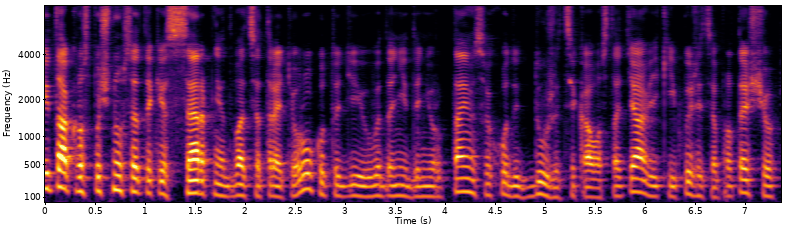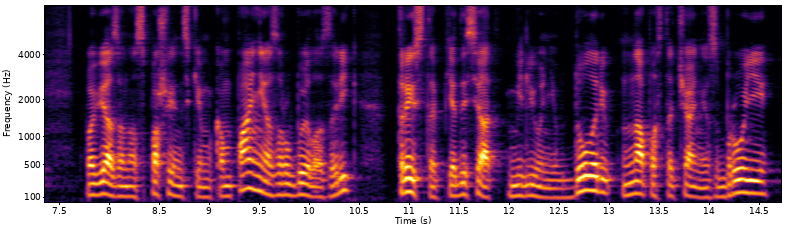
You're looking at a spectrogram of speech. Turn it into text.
І так, розпочну все-таки з серпня 23-го року. Тоді у виданні The New York Times виходить дуже цікава стаття, в якій пишеться про те, що пов'язана з Пашинським компанія зробила за рік 350 мільйонів доларів на постачання зброї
